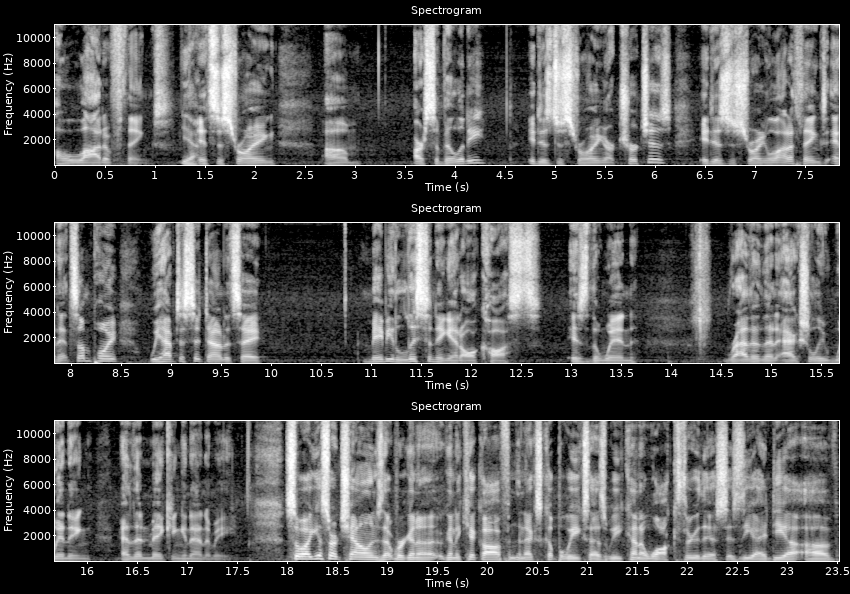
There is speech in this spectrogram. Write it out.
a lot of things. Yeah. It's destroying um, our civility. It is destroying our churches. It is destroying a lot of things. And at some point, we have to sit down and say, maybe listening at all costs is the win rather than actually winning and then making an enemy. So I guess our challenge that we're gonna gonna kick off in the next couple weeks as we kind of walk through this is the idea of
